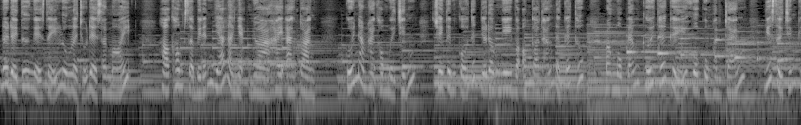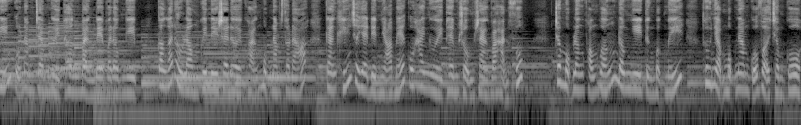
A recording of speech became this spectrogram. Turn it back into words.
nơi đời tư nghệ sĩ luôn là chủ đề soi mói. Họ không sợ bị đánh giá là nhạt nhòa hay an toàn. Cuối năm 2019, chuyện tình cổ tích giữa Đông Nhi và ông Cao Thắng đã kết thúc bằng một đám cưới thế kỷ vô cùng hoành tráng, dưới sự chứng kiến của 500 người thân, bạn bè và đồng nghiệp. Con gái đầu lòng Queenie ra đời khoảng một năm sau đó, càng khiến cho gia đình nhỏ bé của hai người thêm rộn ràng và hạnh phúc. Trong một lần phỏng vấn, Đông Nhi từng bật mí, thu nhập một năm của vợ chồng cô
